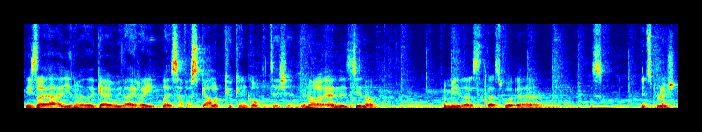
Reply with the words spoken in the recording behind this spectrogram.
he's like that, you know, the guy was like, right, let's have a scallop cooking competition, you know, and it's, you know, for me, that's that's what uh, is inspiration.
